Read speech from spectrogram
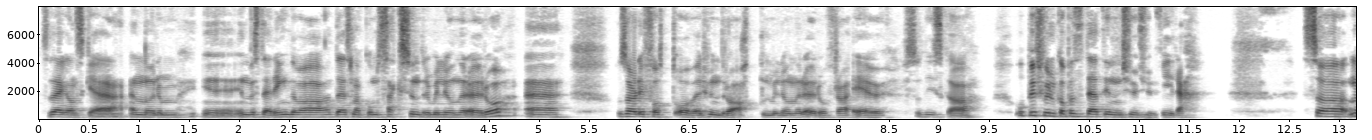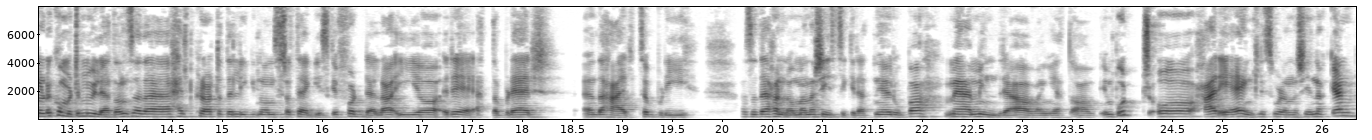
Så det er ganske enorm eh, investering. Det, var, det er snakk om 600 millioner euro. Eh, og så har de fått over 118 millioner euro fra EU. Så de skal opp i full kapasitet innen 2024. Så når det kommer til mulighetene, så er det helt klart at det ligger noen strategiske fordeler i å reetablere eh, det her til å bli Altså det handler om energisikkerheten i Europa, med mindre avhengighet av import. Og her er egentlig solenergi nøkkelen,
